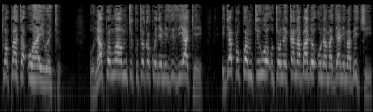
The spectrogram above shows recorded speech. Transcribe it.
twapata uhai wetu. Unapong'oa mti kutoka kwenye mizizi yake ijapokuwa mti huo utaonekana bado una majani mabichi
